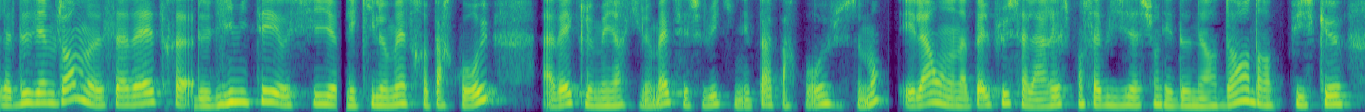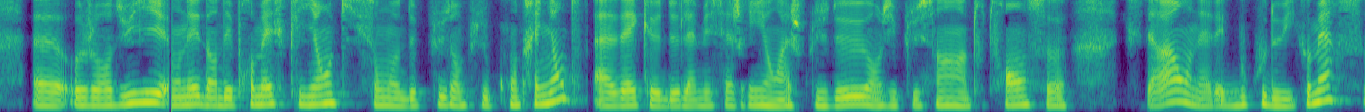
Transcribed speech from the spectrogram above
La deuxième jambe, ça va être de limiter aussi les kilomètres parcourus avec le meilleur kilomètre, c'est celui qui n'est pas parcouru justement. Et là, on en appelle plus à la responsabilisation des donneurs d'ordre puisque euh, aujourd'hui, on est dans des promesses clients qui sont de plus en plus contraignantes avec de la messagerie en H+2, en J+1 en toute France, euh, etc. On est avec beaucoup de e-commerce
